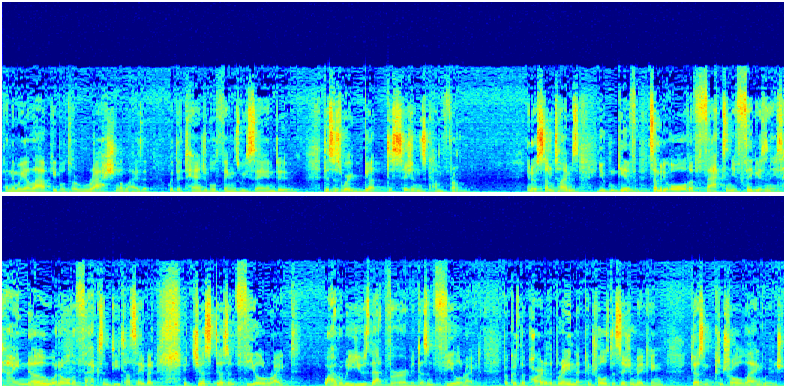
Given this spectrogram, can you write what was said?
and then we allow people to rationalize it with the tangible things we say and do. This is where gut decisions come from. You know, sometimes you can give somebody all the facts and your figures, and they say, I know what all the facts and details say, but it just doesn't feel right. Why would we use that verb? It doesn't feel right because the part of the brain that controls decision making doesn't control language.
